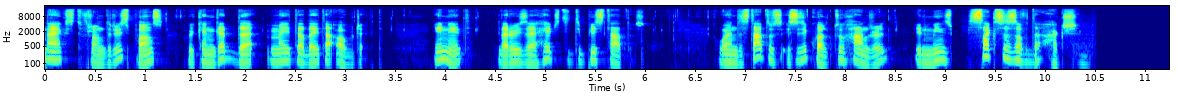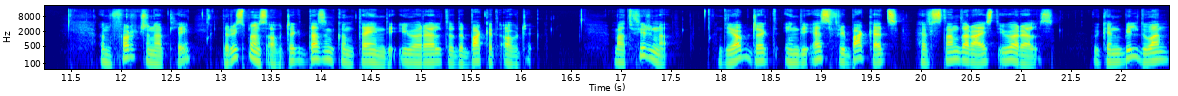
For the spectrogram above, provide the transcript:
Next, from the response, we can get the metadata object. In it, there is a HTTP status. When the status is equal to 100, it means success of the action. Unfortunately, the response object doesn't contain the URL to the bucket object. But fear not, the object in the S3 buckets have standardized URLs. We can build one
